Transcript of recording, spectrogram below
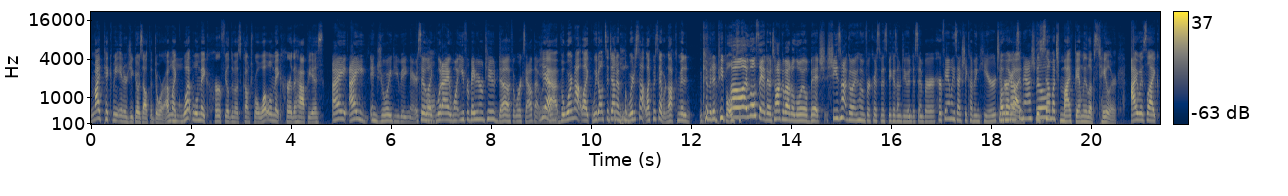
my pick me energy goes out the door. I'm Mm. like, what will make her feel the most comfortable? What will make her the happiest? I I enjoyed you being there. So like, would I want you for baby number two? Duh, if it works out that way. Yeah, but we're not like we don't sit down and we're just not like we said we're not committed committed people. Oh, I will say though, talk about a loyal bitch. She's not going home for Christmas because I'm due in December. Her family's actually coming here to Oh her my house god, in Nashville. this is how much my family loves Taylor. I was like,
